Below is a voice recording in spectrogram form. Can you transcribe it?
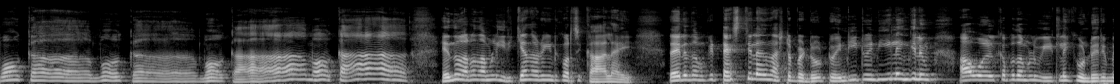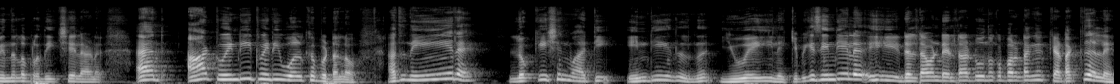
മോക്ക മോക്ക മോക്ക മോക്ക എന്ന് പറഞ്ഞാൽ നമ്മൾ ഇരിക്കാൻ തുടങ്ങിയിട്ട് കുറച്ച് കാലമായി അതായത് നമുക്ക് ടെസ്റ്റിൽ അത് നഷ്ടപ്പെട്ടു. ട്വന്റി ട്വന്റിയിലെങ്കിലും ആ വേൾഡ് കപ്പ് നമ്മൾ വീട്ടിലേക്ക് കൊണ്ടുവരും എന്നുള്ള പ്രതീക്ഷയിലാണ്. ആൻഡ് ആ ട്വന്റി ട്വന്റി വേൾഡ് കപ്പ് ഉണ്ടല്ലോ അത് നേരെ ലൊക്കേഷൻ മാറ്റി ഇന്ത്യയിൽ നിന്ന് യു എ ഇയിലേക്ക്. ബിക്കോസ് ഇന്ത്യയിൽ ഈ ഡെൽറ്റ വൺ ഡെൽറ്റ ടു എന്നൊക്കെ പറഞ്ഞിട്ട് അങ്ങ് കിടക്കുകയല്ലേ?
